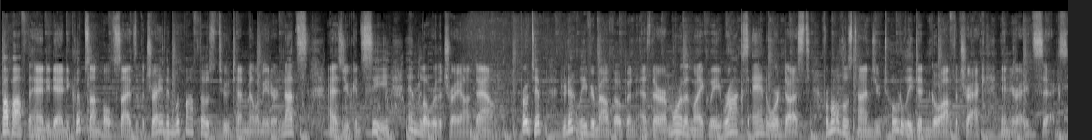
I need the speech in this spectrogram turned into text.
Pop off the handy dandy clips on both sides of the tray, then whip off those two 10mm nuts, as you can see, and lower the tray on down. Pro tip, do not leave your mouth open as there are more than likely rocks and or dust from all those times you totally didn't go off the track in your 8.6.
